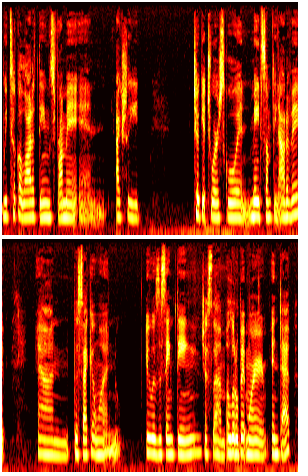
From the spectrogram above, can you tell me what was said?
we took a lot of things from it and actually took it to our school and made something out of it. And the second one, it was the same thing, just um, a little bit more in depth.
